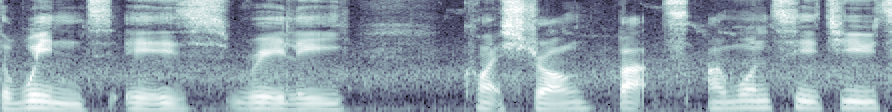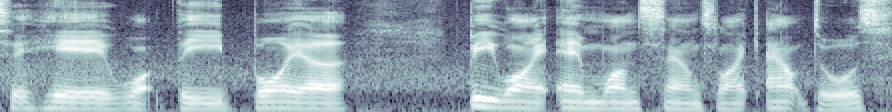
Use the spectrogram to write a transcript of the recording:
the wind is really quite strong, but I wanted you to hear what the Boya BY-M1 sounds like outdoors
